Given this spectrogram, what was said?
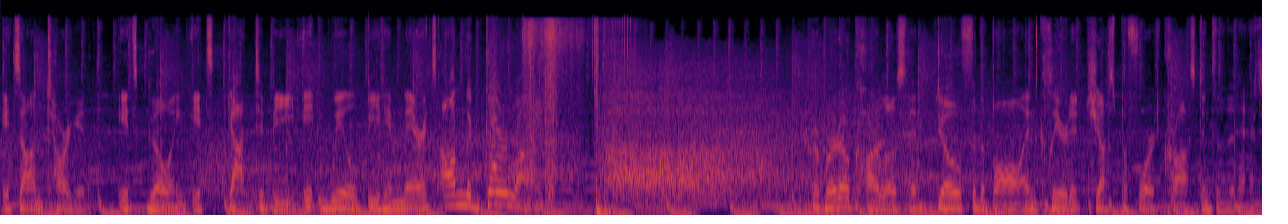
It's on target. It's going. It's got to be. It will beat him there. It's on the goal line. Roberto Carlos had dove for the ball and cleared it just before it crossed into the net.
